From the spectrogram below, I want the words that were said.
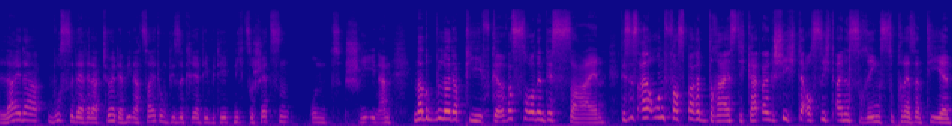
Leider wusste der Redakteur der Wiener Zeitung diese Kreativität nicht zu schätzen und schrie ihn an. Na du blöder Piefke, was soll denn das sein? Das ist eine unfassbare Dreistigkeit, eine Geschichte aus Sicht eines Rings zu präsentieren.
